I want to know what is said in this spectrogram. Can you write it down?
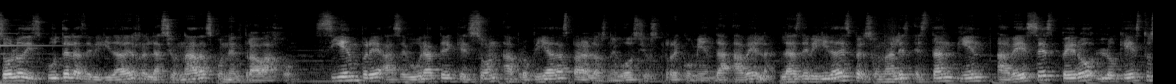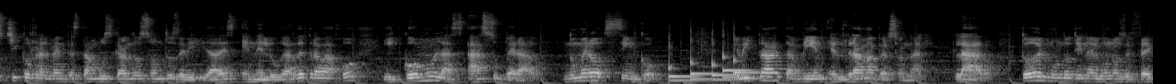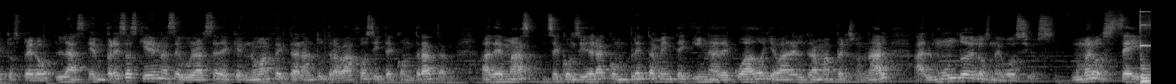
Solo discute las debilidades relacionadas con el trabajo. Siempre asegúrate que son apropiadas para los negocios, recomienda Abela. Las debilidades personales están bien a veces, pero lo que estos chicos realmente están buscando son tus debilidades en el lugar de trabajo y cómo las has superado. Número 5. Evita también el drama personal. Claro, todo el mundo tiene algunos defectos, pero las empresas quieren asegurarse de que no afectarán tu trabajo si te contratan. Además, se considera completamente inadecuado llevar el drama personal al mundo de los negocios. Número 6.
